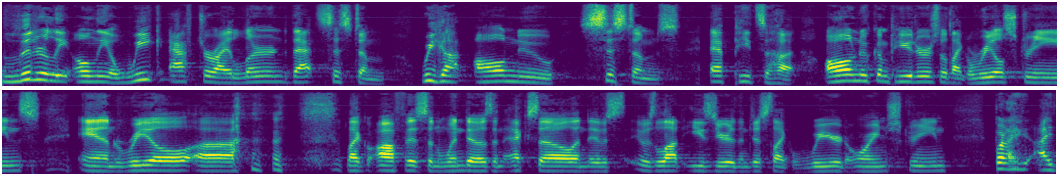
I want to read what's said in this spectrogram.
literally only a week after I learned that system we got all new systems at Pizza Hut, all new computers with like real screens and real uh, like Office and Windows and Excel, and it was it was a lot easier than just like weird orange screen. But I, I,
